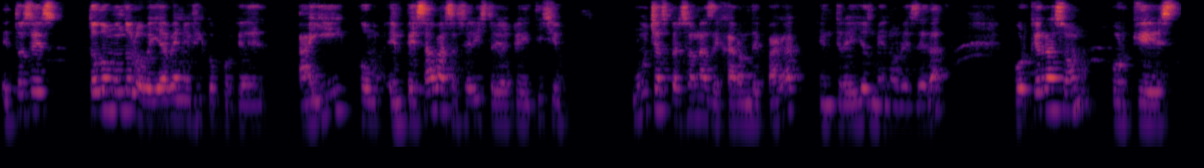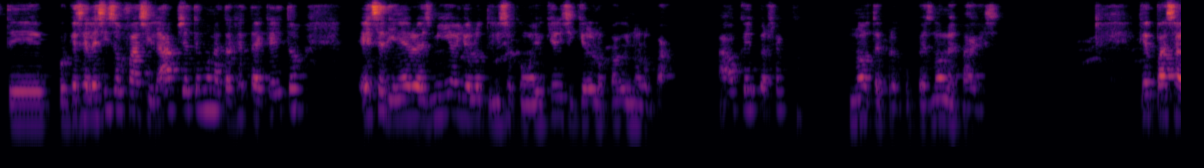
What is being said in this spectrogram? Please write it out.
Entonces, todo el mundo lo veía benéfico porque ahí empezabas a hacer historial crediticio. Muchas personas dejaron de pagar, entre ellos menores de edad. ¿Por qué razón? Porque, este, porque se les hizo fácil. Ah, pues ya tengo una tarjeta de crédito, ese dinero es mío, yo lo utilizo como yo quiero y si quiero lo pago y no lo pago. Ah, ok, perfecto. No te preocupes, no me pagues. ¿Qué pasa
